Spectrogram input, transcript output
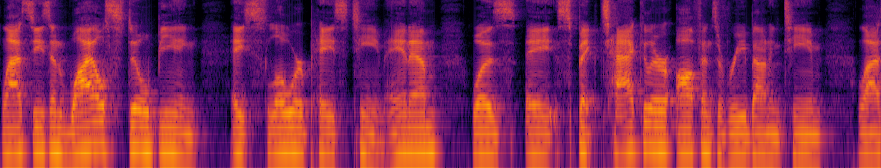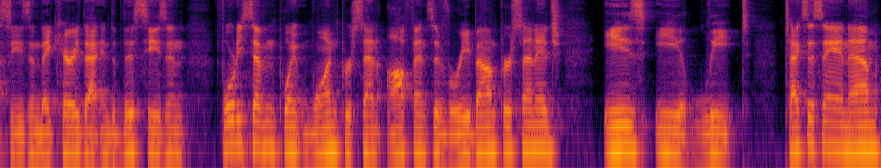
last season while still being a slower paced team. A&M was a spectacular offensive rebounding team last season. They carried that into this season. 47.1% offensive rebound percentage is elite. Texas A&M,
